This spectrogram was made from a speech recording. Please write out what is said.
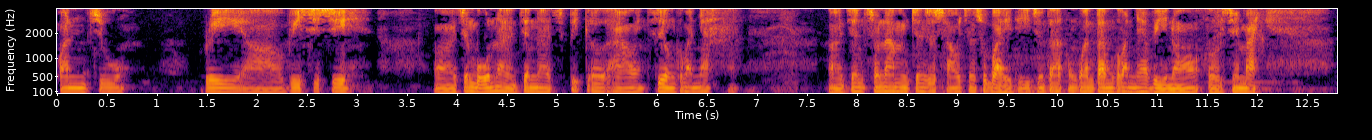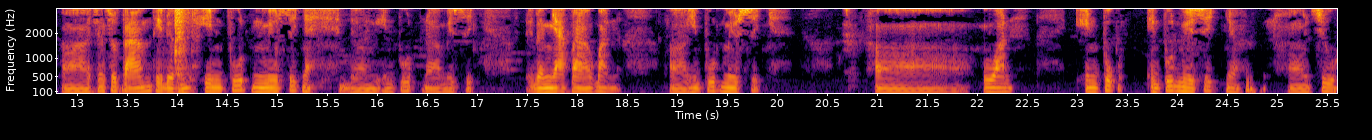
one two pre uh, VCC uh, chân 4 là chân uh, speaker out dương các bạn nhé. Uh, chân số 5 chân số 6 chân số 7 thì chúng ta không quan tâm các bạn nha vì nó ở trên mạch. Uh, chân số 8 thì đường input music này đường input uh, music đường nhạc vào các bạn. Uh, input music uh, one input input music nha uh, ờ, two.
